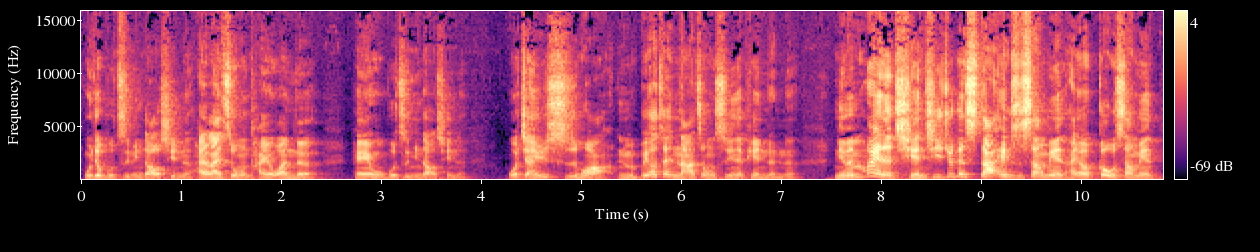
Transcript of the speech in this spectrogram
我就不指名道姓了。还来自我们台湾的，嘿，我不指名道姓了。我讲一句实话，你们不要再拿这种事情来骗人了。你们卖的钱其实就跟 Star X 上面还有 Go 上面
